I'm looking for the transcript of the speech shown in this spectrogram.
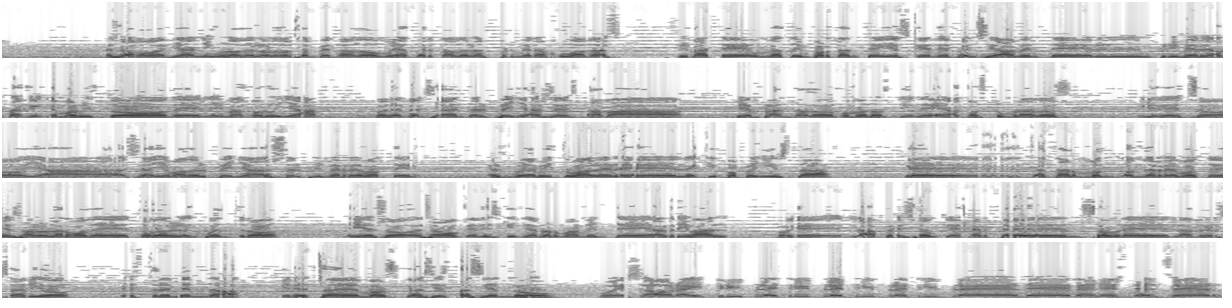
Eso, como decía, ninguno de los dos ha empezado muy acertado en las primeras jugadas. Fíjate, un dato importante y es que defensivamente el primer ataque que hemos visto de Leima Coruña, pues defensivamente el Peñas estaba bien plantado como nos tiene acostumbrados y de hecho ya se ha llevado el Peñas el primer rebote. Es muy habitual en el equipo peñista que cazar un montón de rebotes a lo largo de todo el encuentro y eso es algo que desquicia normalmente al rival, porque la presión que ejercen sobre el adversario es tremenda y de hecho vemos que así está siendo. Pues ahora hay triple, triple, triple, triple de Ben Stelzer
